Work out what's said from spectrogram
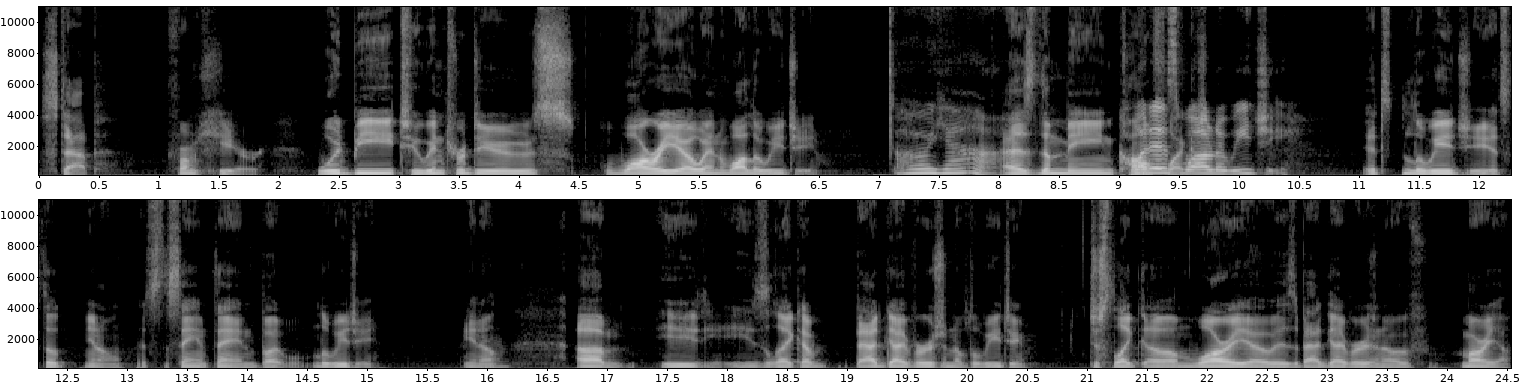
step from here would be to introduce Wario and Waluigi Oh yeah. as the main conflict. What is Waluigi? It's Luigi. It's the you know it's the same thing, but Luigi. You know, um, he he's like a bad guy version of Luigi, just like um, Wario is a bad guy version of Mario.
